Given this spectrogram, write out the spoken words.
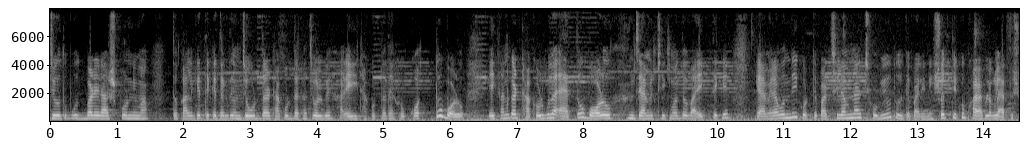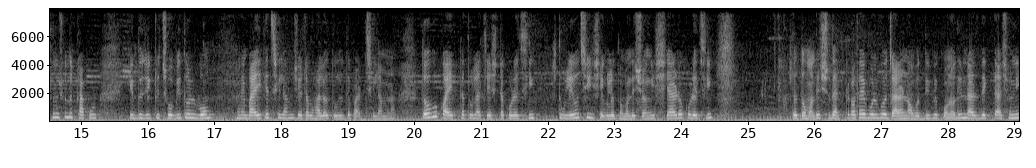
যেহেতু বুধবারে রাস পূর্ণিমা, তো কালকে থেকে তো একদম জোরদার ঠাকুর দেখা চলবে। আর এই ঠাকুরটা দেখো কত বড়। এখানকার ঠাকুরগুলো এত বড় যে আমি ঠিকমতো বাইক থেকে ক্যামেরাবন্দিই করতে পারছিলাম না ছবিও তুলতে পারিনি। সত্যি খুব খারাপ লাগল। এত সুন্দর সুন্দর ঠাকুর, কিন্তু যে একটু ছবি তুলবো মানে বাইকে ছিলাম, সেটা ভালো তুলতে পারছিলাম না। তবু কয়েকটা তোলার চেষ্টা করেছি, তুলেওছি, সেগুলো তোমাদের সঙ্গে শেয়ারও করেছি। তো তোমাদের শুধু একটা কথাই বলব, যারা নবদ্বীপে কোনো দিন রাজ দেখতে আসনি,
